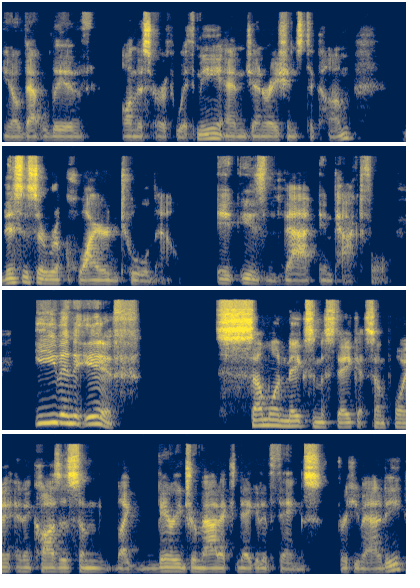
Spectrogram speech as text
you know, that live on this earth with me and generations to come. This is a required tool now. It is that impactful. Even if someone makes a mistake at some point and it causes some like very dramatic negative things for humanity,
